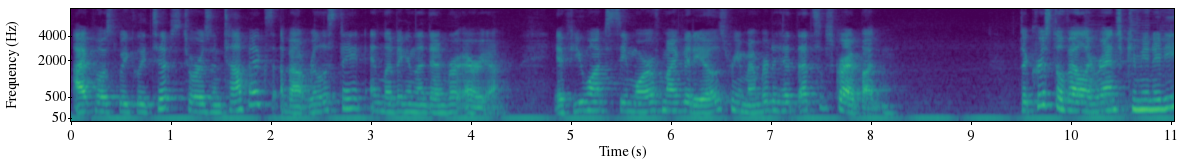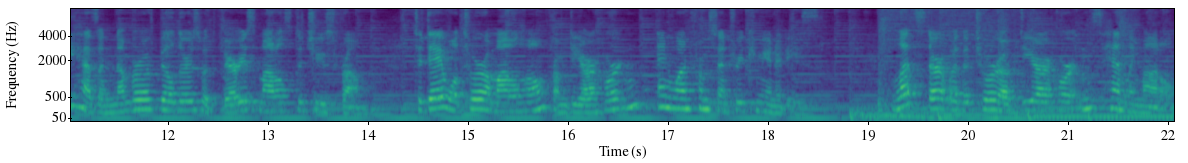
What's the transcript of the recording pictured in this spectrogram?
I post weekly tips, tours, and topics about real estate and living in the Denver area. If you want to see more of my videos, remember to hit that subscribe button. The Crystal Valley Ranch community has a number of builders with various models to choose from. Today we'll tour a model home from D.R. Horton and one from Century Communities. Let's start with a tour of D.R. Horton's Henley model,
